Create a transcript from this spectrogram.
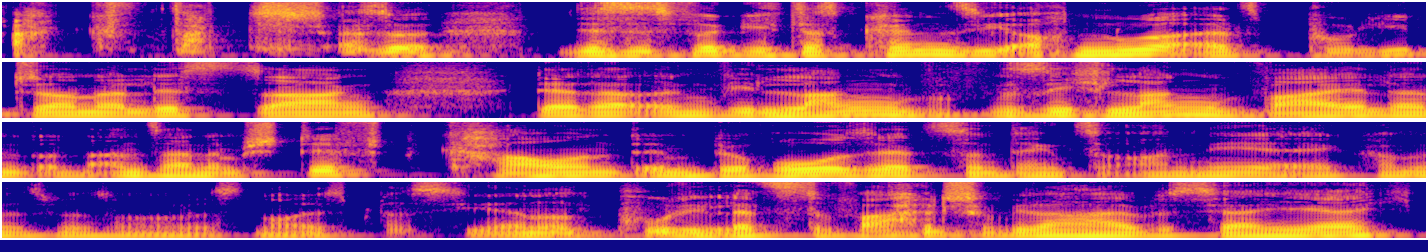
Ach Quatsch. Also das ist wirklich, das können Sie auch nur als Politjournalist sagen, der da irgendwie lang, sich langweilend und an seinem Stift kauend im Büro sitzt und denkt so, oh nee, ey, komm, jetzt muss mal was Neues passieren. Und puh, die letzte Wahl schon wieder ein halbes Jahr her. Ich,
